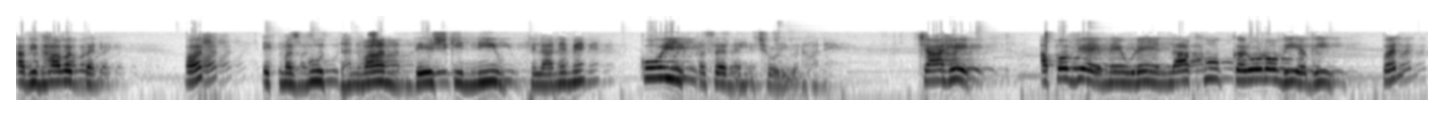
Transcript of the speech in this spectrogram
अभिभावक बने। और एक मज़बूत, धनवान देश की नींव हिलाने में कोई कसर नहीं छोड़ी उन्होंने। चाहे अपव्यय में उड़े लाखों करोड़ों भी अभी, पर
